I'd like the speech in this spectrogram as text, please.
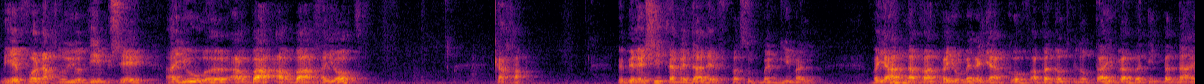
מאיפה אנחנו יודעים שהיו ארבע, ארבע אחיות? ככה, בבראשית ל"א, פסוק מ"ג, ויען לבן ויאמר אל יעקב, הבנות בנותיי והבנים בניי,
